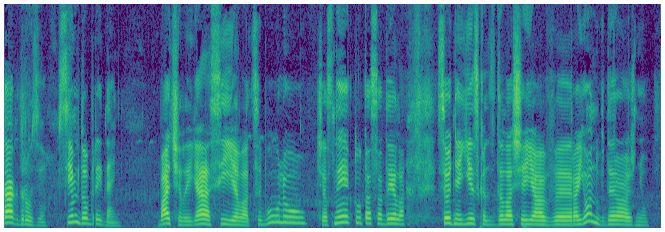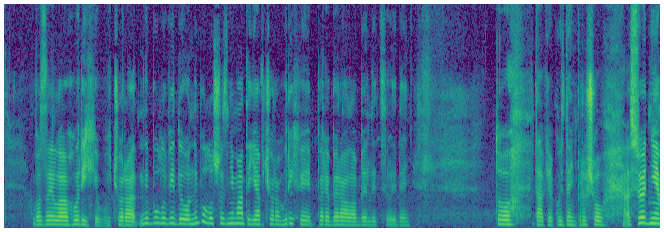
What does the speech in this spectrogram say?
Так, друзі, всім добрий день. Бачили, я сіяла цибулю, часник тут садила. Сьогодні їздила ще я в район в Деражню, возила горіхи. Вчора не було відео, не було що знімати. Я вчора горіхи перебирала, били цілий день. То так, якось день пройшов. А сьогодні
